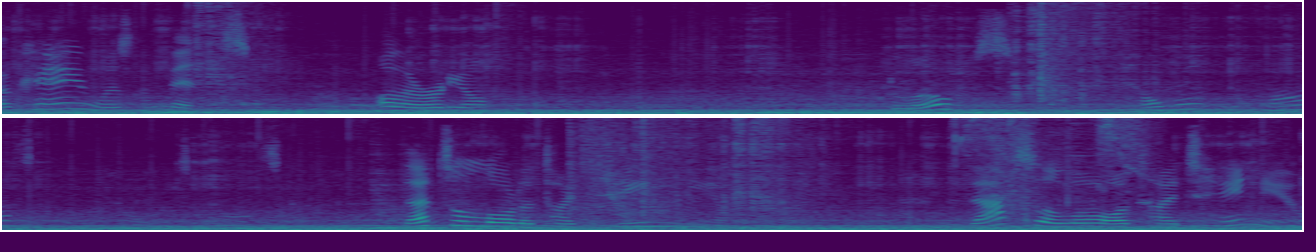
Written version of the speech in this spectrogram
Okay, where's the fins? Oh, they're already on. Gloves, helmet, mask, helmet, mask. That's a lot of titanium. That's a lot of titanium.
